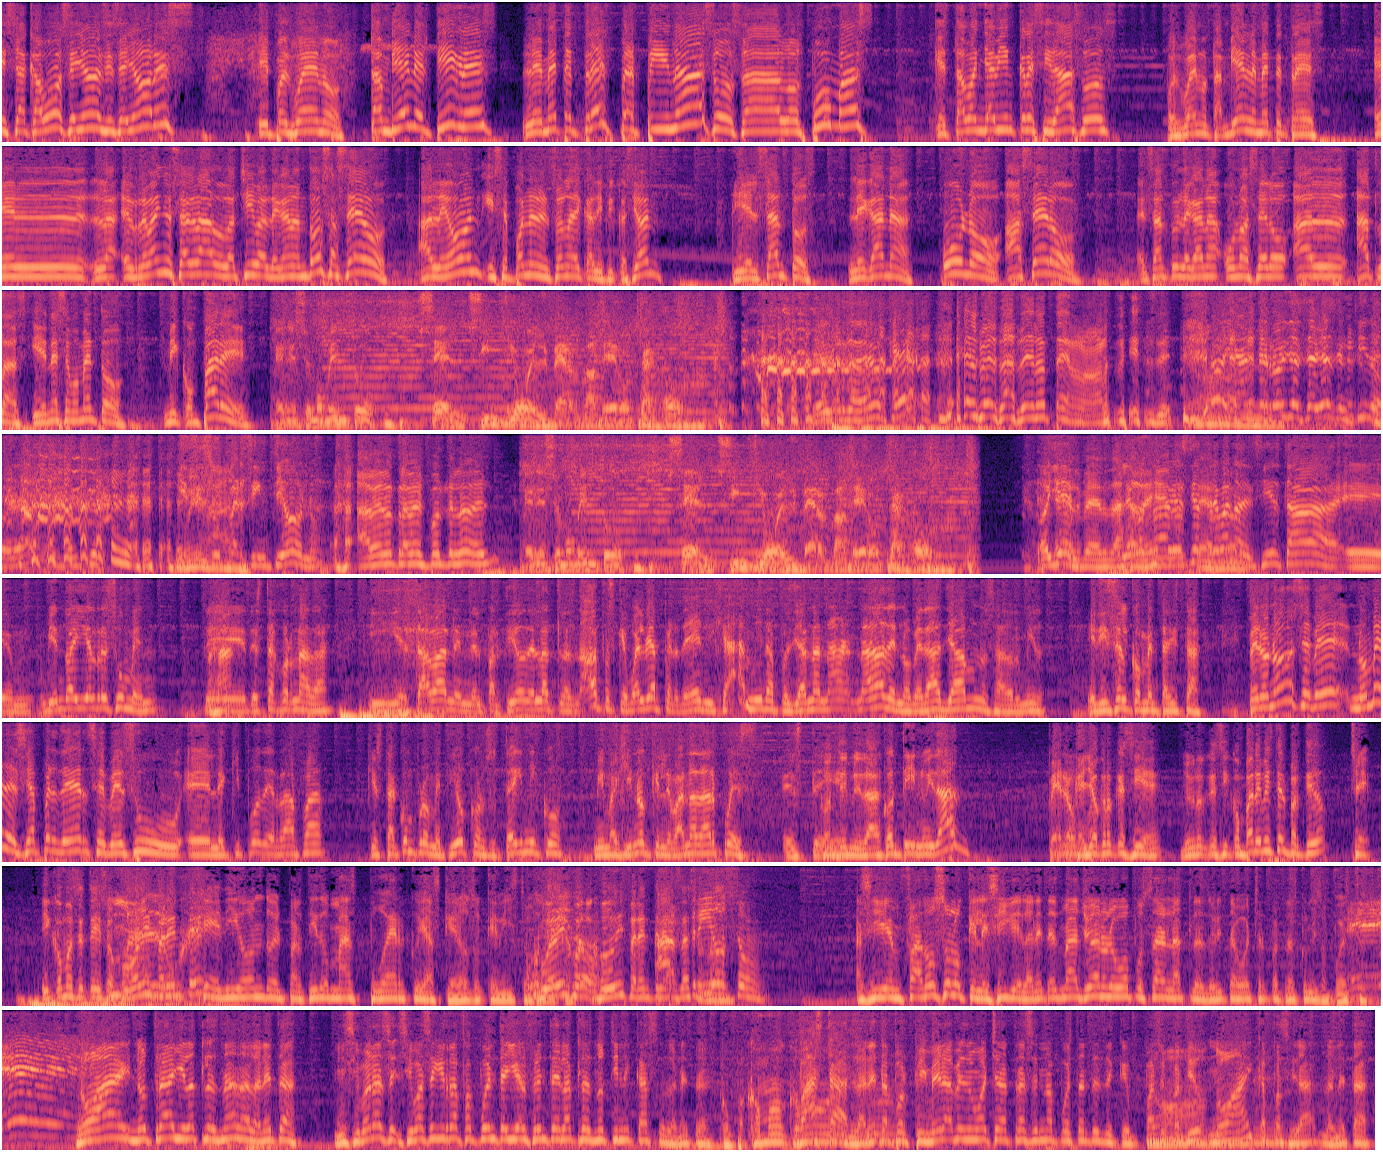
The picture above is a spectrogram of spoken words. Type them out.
Y se acabó, señoras y señores. Y pues bueno, también el Tigres le mete tres pepinazos a los Pumas, que estaban ya bien crecidazos. Pues bueno, también le mete tres. El, la- el rebaño sagrado, las Chivas, le ganan 2 a 0 a León y se ponen en zona de calificación. Y el Santos le gana 1 a 0. El Santos le gana 1 a 0 al Atlas. Y en ese momento, mi compadre. En ese momento, Cell sintió el verdadero terror. ¿El verdadero qué? El verdadero terror, dice. No, ya el terror ya se había sentido, ¿verdad? Y se super sintió, ¿no? A ver, otra vez, póntelo. ¿eh? En ese momento, Cell sintió el verdadero terror. Oye, El verdadero luego todavía se atrevan a decir, estaba eh, viendo ahí el resumen. De, de esta jornada y estaban en el partido del Atlas. No, pues que vuelve a perder. Y dije, ah, mira, pues ya na- na- nada de novedad, ya vámonos a dormir. Y dice el comentarista, pero no, se ve, no merecía perder, se ve su, el equipo de Rafa que está comprometido con su técnico. Me imagino que le van a dar, pues, este... Continuidad. Continuidad. Pero... Que yo creo que sí, ¿eh? Yo creo que sí. Compadre, ¿viste el partido? Sí. ¿Y cómo se te hizo? ¿Jugó Malo, diferente? hediondo, el partido más puerco y asqueroso que he visto. ¿Jugó, jugó- jugó diferente el Atlas o no? Astrioso. Así enfadoso lo que le sigue, la neta. Es más, yo ya no le voy a apostar al Atlas. Ahorita voy a echar para atrás con mis apuestas. No hay, no trae el Atlas nada, la neta. Y si, van a si va a seguir Rafa Puente ahí al frente del Atlas, no tiene caso, la neta. Compa, ¿Cómo, cómo? Basta, la neta, por primera vez me voy a echar atrás en una apuesta antes de que pase el partido. No hay capacidad, la neta.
